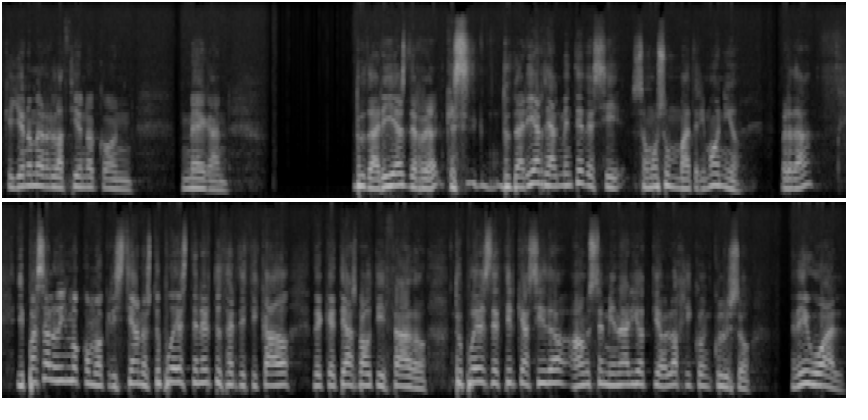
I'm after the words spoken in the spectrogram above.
que yo no me relaciono con Megan. Dudarías, dudarías realmente de si somos un matrimonio, ¿verdad? Y pasa lo mismo como cristianos. Tú puedes tener tu certificado de que te has bautizado. Tú puedes decir que has ido a un seminario teológico incluso. Me da igual.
